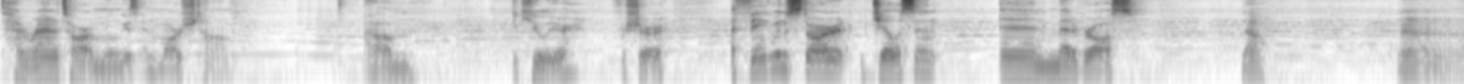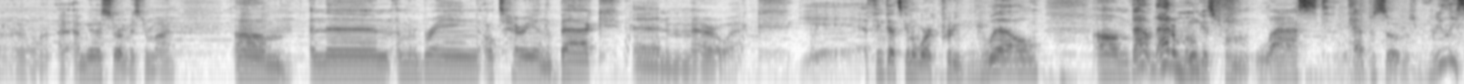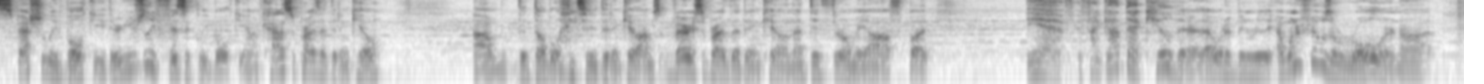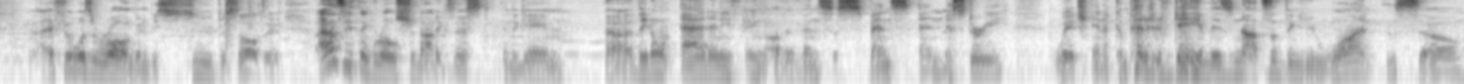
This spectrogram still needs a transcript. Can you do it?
Tyranitar, Amoonguss, and Marshtomp. Um, peculiar, for sure. I think I'm gonna start Jellicent and Metagross. No. No, no, no, no, I don't want. I, am gonna start Mr. Mime. Um, and then I'm gonna bring Altaria in the back and Marowak. Yeah, I think that's gonna work pretty well. Um, that, that Amoonguss from last episode was really specially bulky. They're usually physically bulky, and I'm kind of surprised that didn't kill. Um, the double into didn't kill. I'm very surprised that didn't kill, and that did throw me off. But yeah, if, if I got that kill there, that would have been really. I wonder if it was a roll or not. If it was a roll, I'm gonna be super salty. I honestly think rolls should not exist in the game. Uh, they don't add anything other than suspense and mystery which in a competitive game is not something you want, so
